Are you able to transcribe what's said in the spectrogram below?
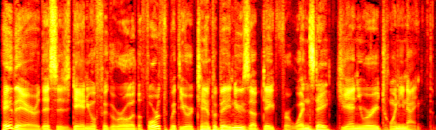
Hey there, this is Daniel Figueroa IV with your Tampa Bay News Update for Wednesday, January 29th.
